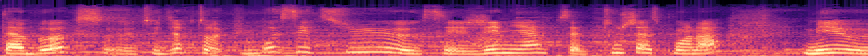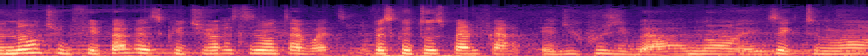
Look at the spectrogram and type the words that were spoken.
ta box, euh, te dire que tu aurais pu bosser dessus, que c'est génial, que ça te touche à ce point-là. Mais non, tu le fais pas parce que tu veux rester dans ta boîte, parce que tu n'oses pas le faire. Et du coup, j'ai dit, bah non, exactement,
